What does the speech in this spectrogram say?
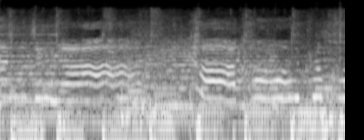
ันจึงามถ้าคอยครอบคร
